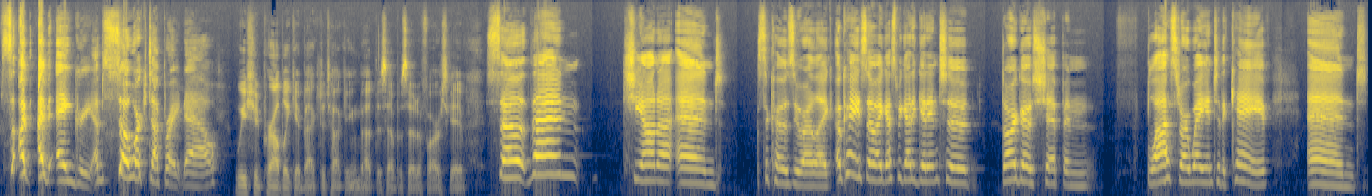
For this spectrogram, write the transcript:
so I'm, I'm angry. I'm so worked up right now. we should probably get back to talking about this episode of Farscape. So then, Chiana and Sikozu are like, "Okay, so I guess we got to get into Dargo's ship and blast our way into the cave." And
